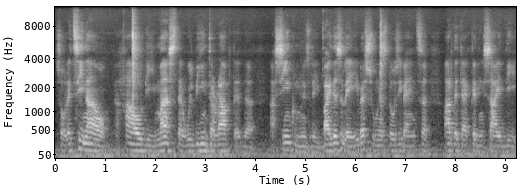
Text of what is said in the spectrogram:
So let's see now how the master will be interrupted asynchronously by the slave as soon as those events are detected inside the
